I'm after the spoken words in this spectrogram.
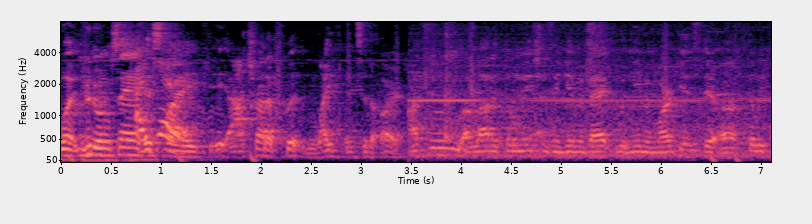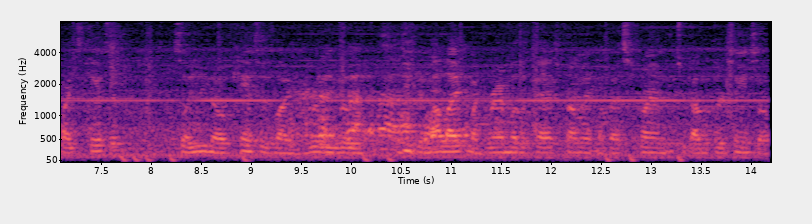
but you know what I'm saying? I it's like, it- I try to put life into the art. I do a lot of donations and giving back with Neiman Marcus. They're uh, Philly Fights Cancer. So, you know, cancer is like really, really deep in my life. My grandmother passed from it, my best friend in 2013. So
